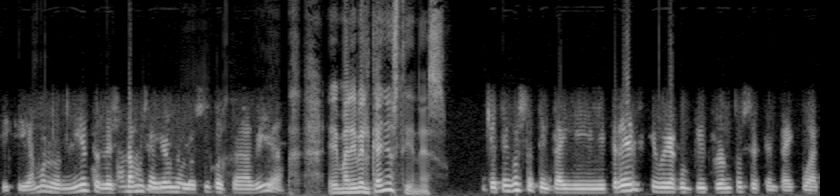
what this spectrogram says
y criamos los nietos, les estamos ayudando a los hijos todavía. Eh, Maribel, ¿qué años tienes? Yo tengo 73, que voy a cumplir pronto 74.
